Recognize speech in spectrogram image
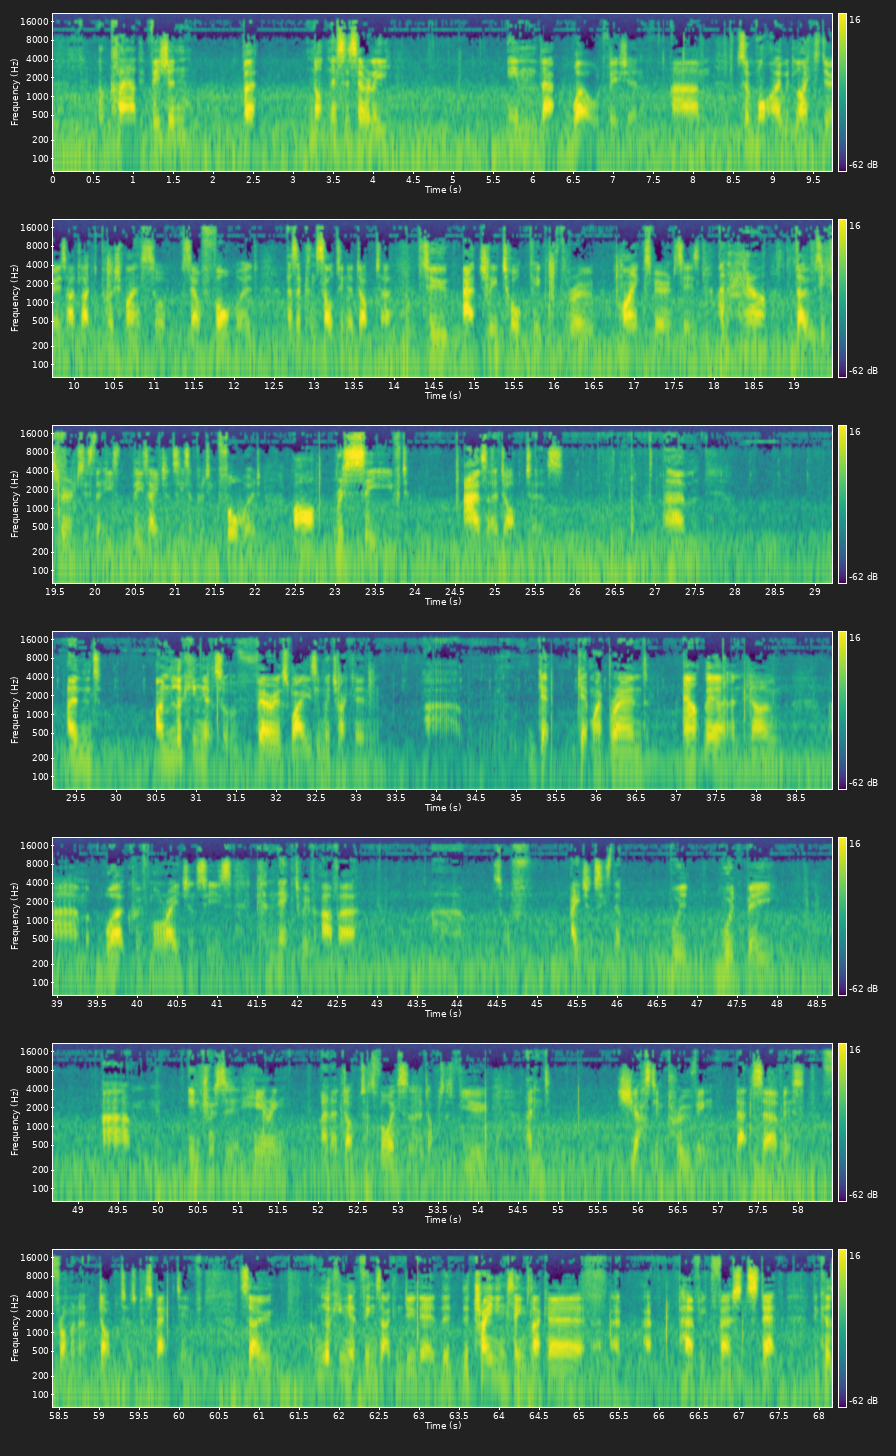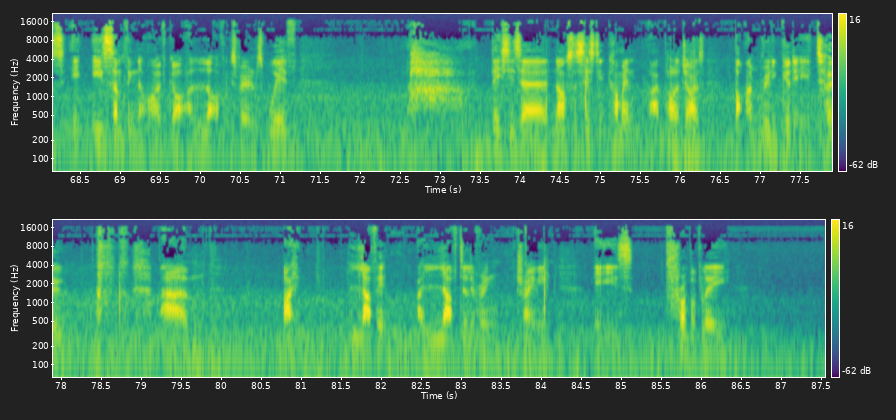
not clouded vision, but not necessarily in that world vision. Um, so, what I would like to do is, I'd like to push myself forward as a consulting adopter to actually talk people through my experiences and how those experiences that these agencies are putting forward are received as adopters. Um, and I'm looking at sort of various ways in which I can um, get get my brand out there and known. Um, work with more agencies, connect with other um, sort of agencies that would would be um, interested in hearing an adopter's voice and an adopter's view and just improving that service from an adopter's perspective. So I'm looking at things that I can do there. The, the training seems like a, a, a perfect first step because it is something that I've got a lot of experience with. This is a narcissistic comment. I apologise, but I'm really good at it too. um, I love it. I love delivering training. It is probably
